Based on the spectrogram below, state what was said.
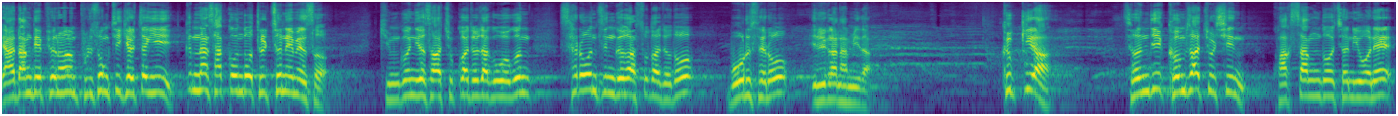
야당 대표는 불송치 결정이 끝난 사건도 들춰내면서 김건희 여사 주가 조작 의혹은 새로운 증거가 쏟아져도 모르쇠로 일관합니다. 급기야 전직 검사 출신 곽상도 전 의원의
